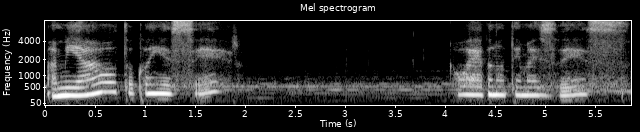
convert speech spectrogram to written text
a me autoconhecer, o ego não tem mais vez.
